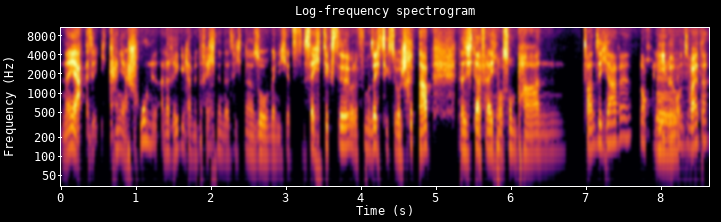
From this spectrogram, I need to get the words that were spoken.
Naja, also ich kann ja schon in aller Regel damit rechnen, dass ich na so, wenn ich jetzt das 60. oder 65. überschritten habe, dass ich da vielleicht noch so ein paar 20 Jahre noch lebe mhm. und so weiter.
